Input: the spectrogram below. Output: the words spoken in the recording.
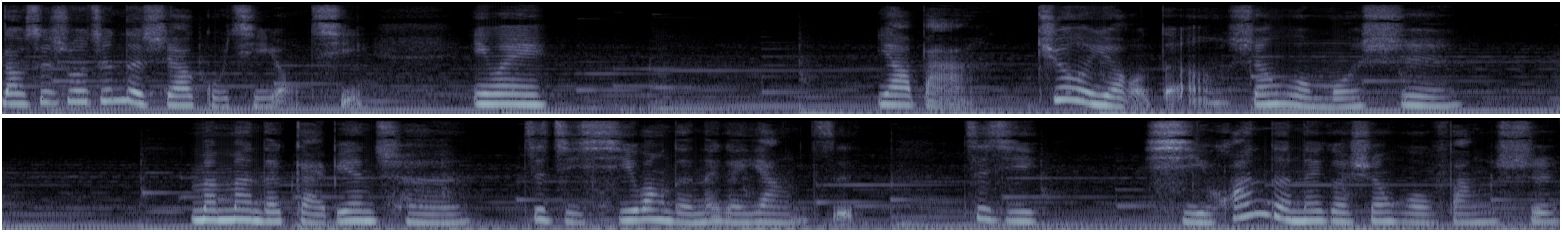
老实说，真的是要鼓起勇气，因为要把旧有的生活模式，慢慢的改变成自己希望的那个样子，自己喜欢的那个生活方式。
